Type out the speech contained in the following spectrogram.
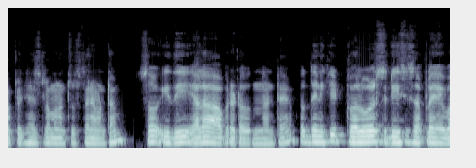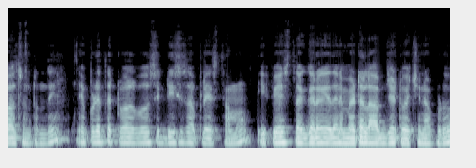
అప్లికేషన్స్లో మనం చూస్తూనే ఉంటాం. సో ఇది ఎలా ఆపరేట్ అవుతుందంటే సో దీనికి ట్వెల్వ్ వోల్ట్స్ డీసీ సప్లై ఇవ్వాల్సి ఉంటుంది. ఎప్పుడైతే ట్వెల్వ్ వోల్ట్స్ డీసీ సప్లై ఇస్తామో ఈ ఫేస్ దగ్గర ఏదైనా మెటల్ ఆబ్జెక్ట్ వచ్చినప్పుడు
